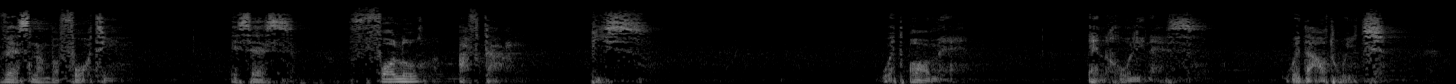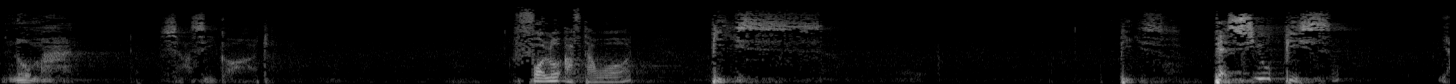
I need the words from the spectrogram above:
verse number 14. It says, follow after peace with all men and holiness, without which no man shall see God. Follow after what? Peace. Peace. Pursue peace. Yeah.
